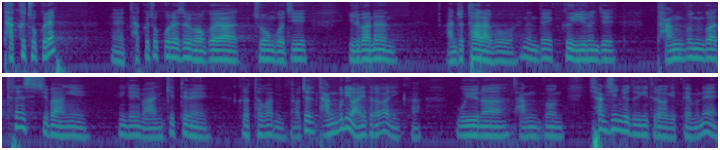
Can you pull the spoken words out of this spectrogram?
다크 초콜릿? 예, 다크 초콜릿을 먹어야 좋은 거지 일반은 안 좋다라고 했는데 그 이유는 이제 당분과 트랜스 지방이 굉장히 많기 때문에 그렇다고 합니다. 어쨌든 당분이 많이 들어가니까 우유나 당분, 향신료 등이 들어가기 때문에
